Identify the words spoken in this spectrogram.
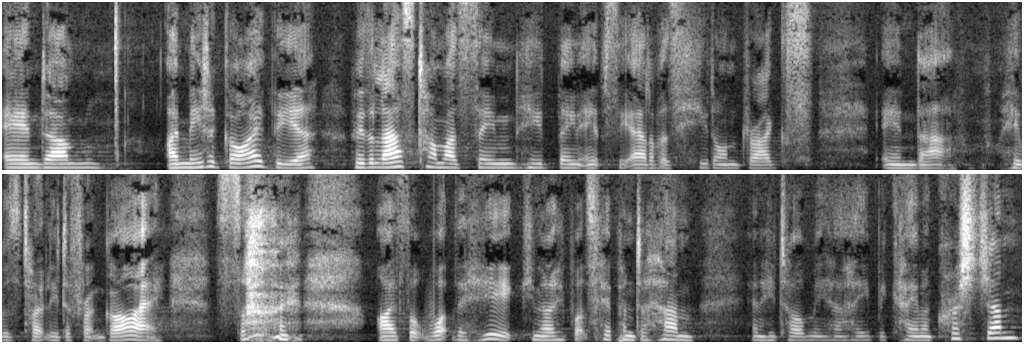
and um, I met a guy there who the last time I'd seen, he'd been absolutely out of his head on drugs, and uh, he was a totally different guy. So I thought, what the heck, you know, what's happened to him? And he told me how he became a Christian,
